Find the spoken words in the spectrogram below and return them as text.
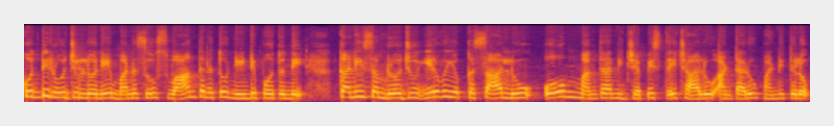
కొద్ది రోజుల్లోనే మనసు స్వాంతనతో నిండిపోతుంది. కనీసం రోజు ఇరవై ఒక్క సార్లు ఓం మంత్రాన్ని జపిస్తే చాలు అంటారు పండితులు.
